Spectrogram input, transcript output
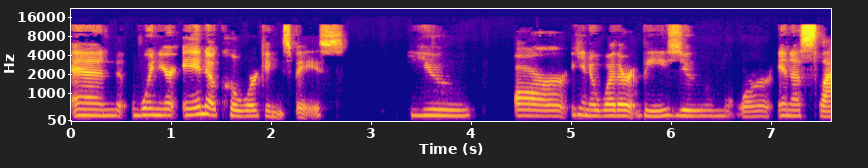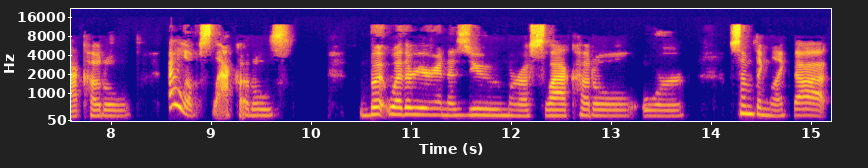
And when you're in a co working space, you are, you know, whether it be Zoom or in a Slack huddle. I love Slack huddles. But whether you're in a Zoom or a Slack huddle or something like that,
